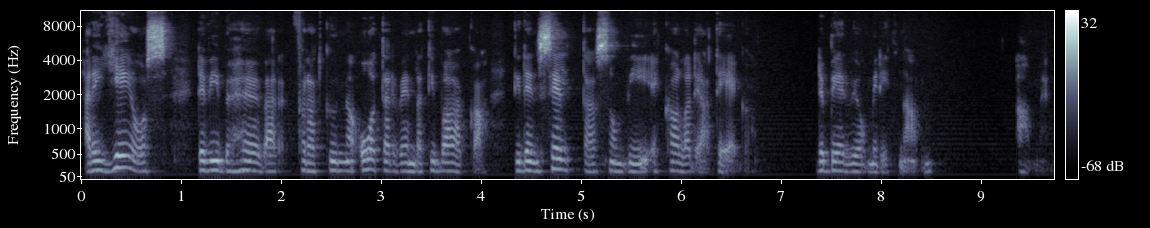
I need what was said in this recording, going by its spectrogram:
Herre, ge oss det vi behöver för att kunna återvända tillbaka till den sälta som vi är kallade att äga. Det ber vi om i ditt namn. Amen.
